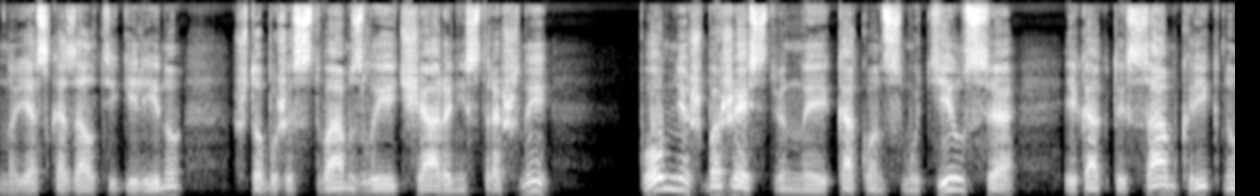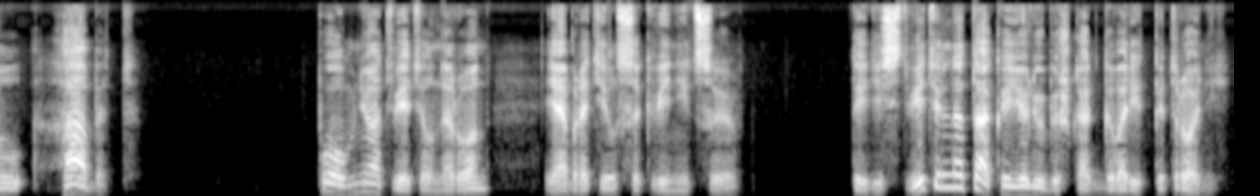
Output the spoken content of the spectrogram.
но я сказал Тигелину, что божествам злые чары не страшны. Помнишь, божественный, как он смутился и как ты сам крикнул «Хабет»? «Помню», — ответил Нерон и обратился к Веницию. «Ты действительно так ее любишь, как говорит Петроний?»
